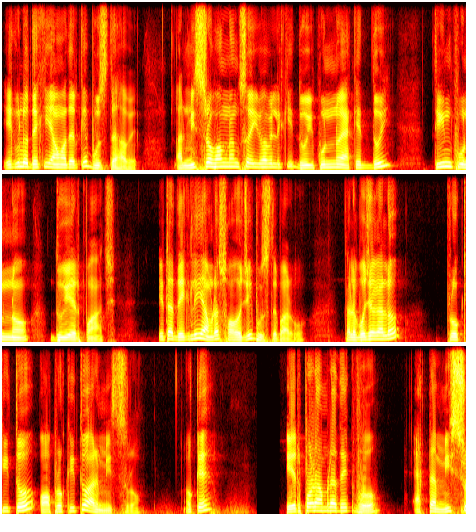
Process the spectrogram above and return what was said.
এগুলো দেখি আমাদেরকে বুঝতে হবে। আর মিশ্র ভগ্নাংশ এইভাবে লিখি, দুই পূর্ণ একের দুই, তিন পূর্ণ দুইয়ের পাঁচ। এটা দেখলেই আমরা সহজেই বুঝতে পারব। তাহলে বোঝা গেল প্রকৃত, অপ্রকৃত আর মিশ্র। ওকে? এরপর আমরা দেখব একটা মিশ্র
